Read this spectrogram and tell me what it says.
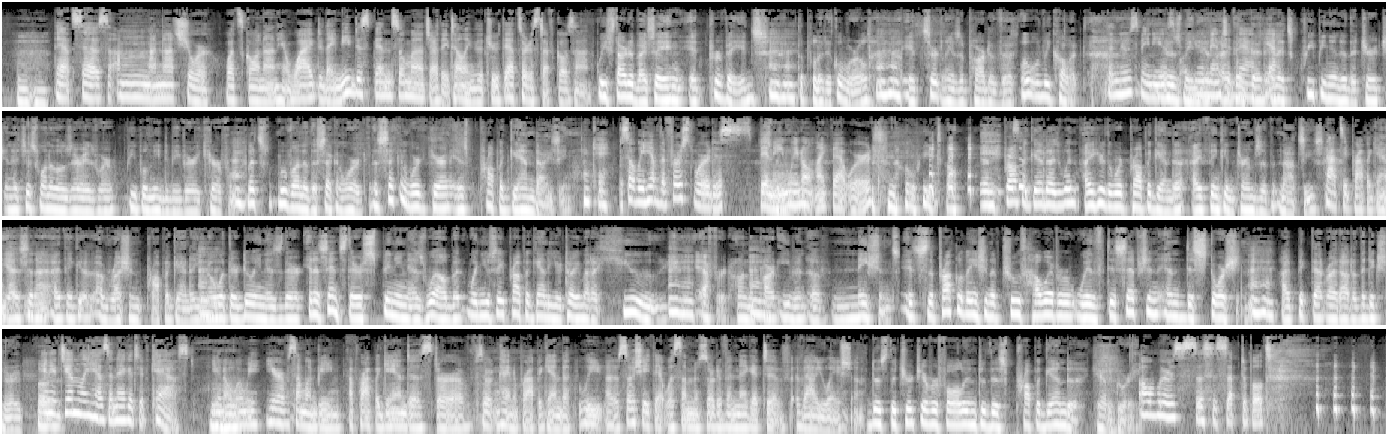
that says, um, I'm not sure what's going on here. Why do they need to spend so much? Are they telling the truth? That sort of stuff goes on. We started by saying it pervades Mm-hmm. the political world. It certainly is a part of the, what would we call it? The news media, News media. you mentioned I think that. yeah. And it's creeping into the church, and it's just one of those areas where people need to be very careful. Mm. Let's move on to the second word. The second word, Karen, is propagandizing. okay. So we have the first word is spinning. We don't like that word. No, we don't. and propaganda, when I hear the word propaganda, I think in terms of Nazis. Nazi propaganda. Yes, and I, I think of Russian propaganda. You Uh-huh. know what they're doing is they're, in a sense, they're spinning as well. But when you say propaganda, you're talking about a huge Uh-huh. effort on the part even of nations. It's the proclamation of truth, however, with deception and distortion. I picked that right out of the dictionary. Uh, Uh-huh. And it generally has a negative cast. You know, mm-hmm. when we hear of someone being a propagandist or a certain kind of propaganda, we associate that with some sort of a negative evaluation. does the church ever fall into this propaganda category? Oh, we're so susceptible to.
